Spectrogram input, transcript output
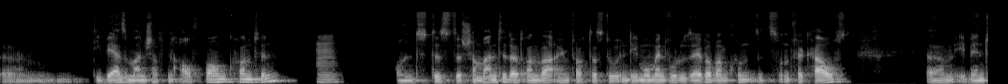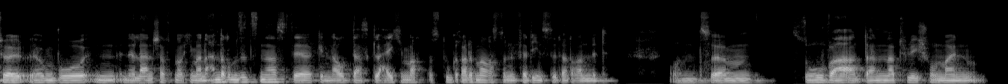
ähm, diverse Mannschaften aufbauen konnten. Mhm. Und das, das Charmante daran war einfach, dass du in dem Moment, wo du selber beim Kunden sitzt und verkaufst, ähm, eventuell irgendwo in, in, der Landschaft noch jemand anderen sitzen hast, der genau das Gleiche macht, was du gerade machst, und dann verdienst du daran mit. Und ähm, so war dann natürlich schon mein,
